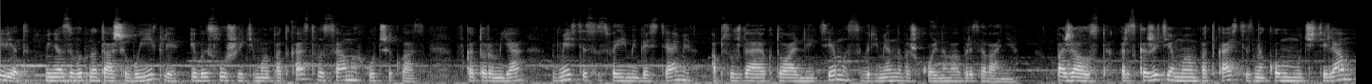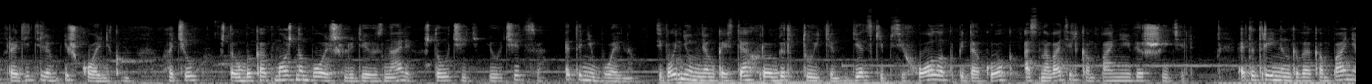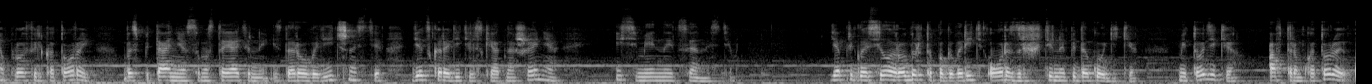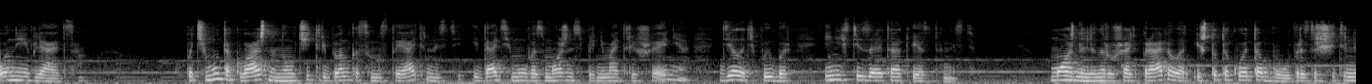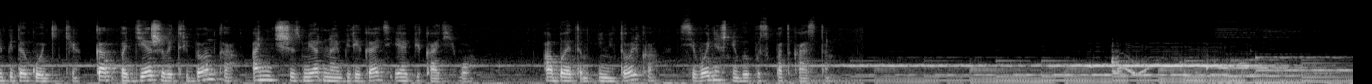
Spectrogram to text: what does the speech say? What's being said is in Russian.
Привет, меня зовут Наташа Буикли, и вы слушаете мой подкаст «Вы самый худший класс», в котором я вместе со своими гостями обсуждаю актуальные темы современного школьного образования. Пожалуйста, расскажите о моем подкасте знакомым учителям, родителям и школьникам. Хочу, чтобы как можно больше людей узнали, что учить и учиться – это не больно. Сегодня у меня в гостях Роберт Туйкин, детский психолог, педагог, основатель компании «Вершитель». Это тренинговая компания, профиль которой – воспитание самостоятельной и здоровой личности, детско-родительские отношения и семейные ценности. Я пригласила Роберта поговорить о разрешительной педагогике, методике, автором которой он и является. Почему так важно научить ребенка самостоятельности и дать ему возможность принимать решения, делать выбор и нести за это ответственность? Можно ли нарушать правила и что такое табу в разрешительной педагогике? Как поддерживать ребенка, а не чрезмерно оберегать и опекать его? Об этом и не только сегодняшний выпуск подкаста.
